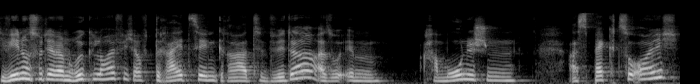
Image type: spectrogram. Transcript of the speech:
Die Venus wird ja dann rückläufig auf 13 Grad Widder, also im harmonischen Aspekt zu euch.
